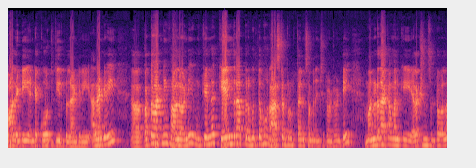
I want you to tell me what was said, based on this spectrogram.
పాలిటీ uh, అంటే కోర్టు తీర్పు లాంటివి అలాంటివి కొత్త వాటిని ఫాలో అవ్వండి ముఖ్యంగా కేంద్ర ప్రభుత్వము రాష్ట్ర ప్రభుత్వానికి సంబంధించినటువంటి మొన్నటిదాకా మనకి ఎలక్షన్స్ ఉండటం వల్ల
